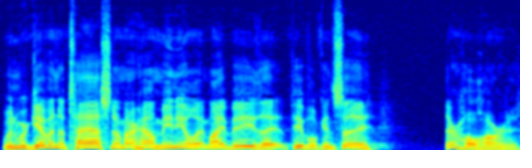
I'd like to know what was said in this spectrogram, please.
When we're given a task, no matter how menial it might be, that people can say, they're wholehearted.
